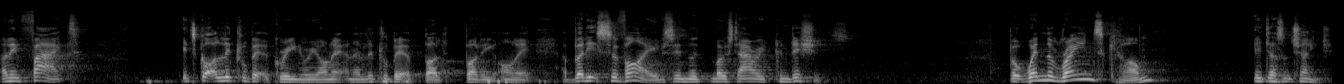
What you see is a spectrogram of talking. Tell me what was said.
And in fact, it's got a little bit of greenery on it and a little bit of bud budding on it, but it survives in the most arid conditions. But when the rains come, it doesn't change.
